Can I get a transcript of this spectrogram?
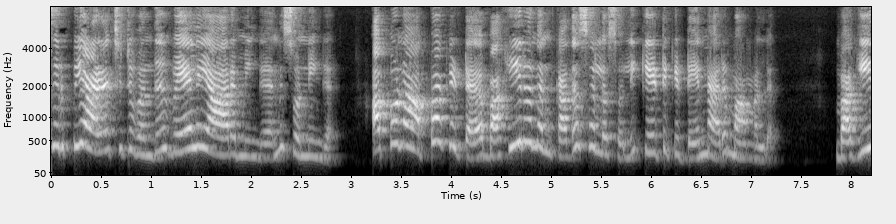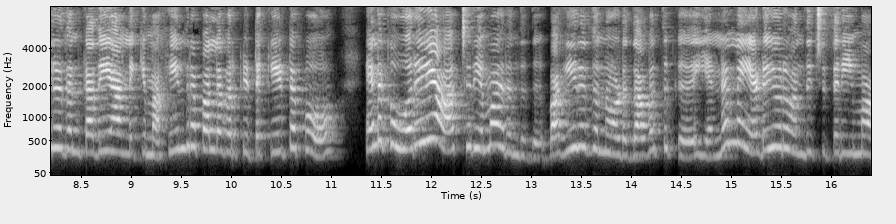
சிற்பியை அழைச்சிட்டு வந்து வேலையை ஆரம்பிங்கன்னு சொன்னீங்க. அப்போ நான் அப்பா கிட்ட பகீரதன் கதை சொல்ல சொல்லி கேட்டுக்கிட்டேன்னாரு மாமல்லர். பகீரதன் கதையை அன்னைக்கு மகேந்திர பல்லவர் கிட்ட கேட்டப்போ எனக்கு ஒரே ஆச்சரியமா இருந்தது. பகீரதனோட தவத்துக்கு என்னென்ன இடையூறு வந்துச்சு தெரியுமா?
